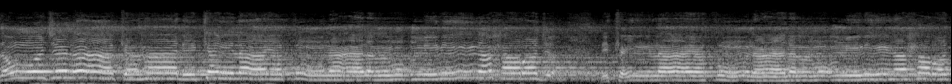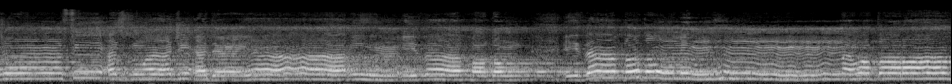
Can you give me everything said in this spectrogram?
زوجناكها لكي لا يكون على المؤمنين حرج لكي لا يكون على المؤمنين حرج في أزواج أدعيائهم إذا قضوا إذا قضوا منهن وطرا.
